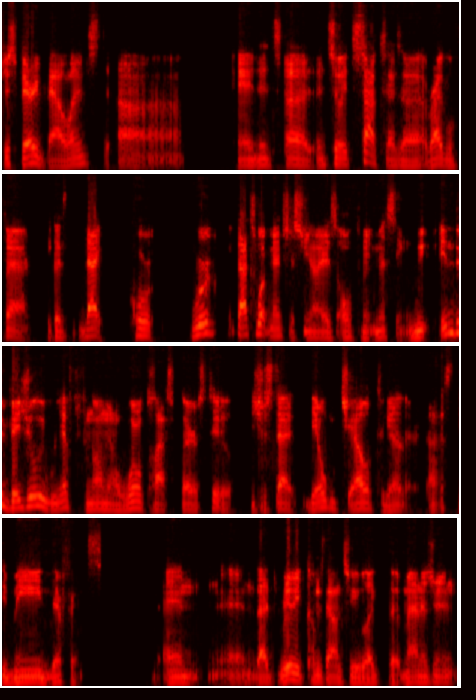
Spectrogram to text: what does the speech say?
just very balanced. Uh, and it's uh, and so it sucks as a rival fan because that core we're that's what Manchester United is ultimate missing. We individually we have phenomenal world class players too. It's just that they don't gel together. That's the main difference, and and that really comes down to like the management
